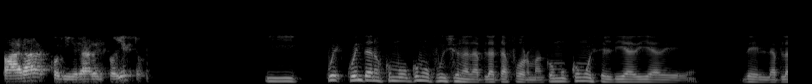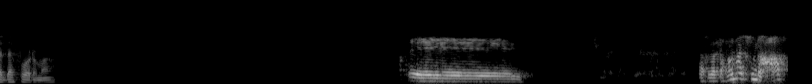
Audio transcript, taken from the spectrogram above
para coliderar el proyecto. Y cuéntanos cómo, cómo funciona la plataforma, cómo, cómo es el día a día de, de la plataforma. Eh, la plataforma es una app,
